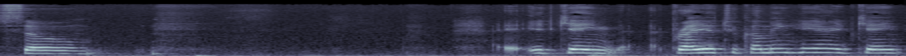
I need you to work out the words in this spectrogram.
So it came prior to coming here. It came.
